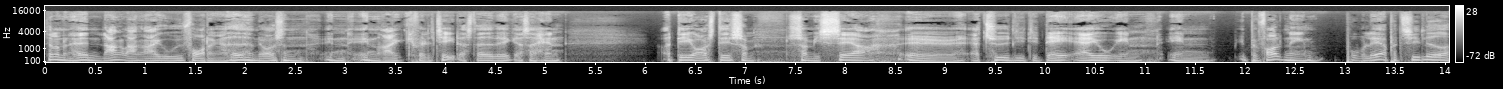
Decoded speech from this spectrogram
selvom han havde en lang, lang række udfordringer, havde han jo også en, en, en række kvaliteter stadigvæk. Altså han, og det er jo også det, som, som især øh, er tydeligt i dag, er jo en, en i befolkningen populær partileder,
